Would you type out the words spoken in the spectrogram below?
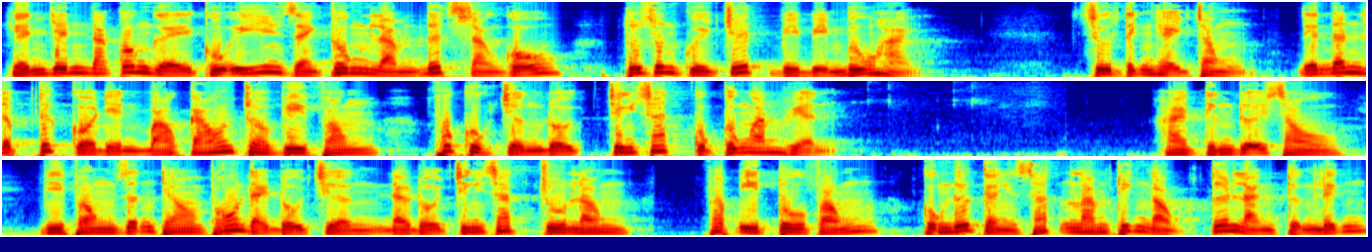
Hiện nhiên đã có người cố ý giải công làm đứt xào gỗ Tô Xuân Quỳ chết vì bị mưu hại. Sự tình hệ trọng, Điện Ân lập tức gọi điện báo cáo cho Vi Phong, Phó cục trưởng đội trinh sát cục công an huyện. Hai tiếng rưỡi sau Vi Phong dẫn theo phó đại đội trưởng đại đội trinh sát Chu Long, Pháp y tu phóng cùng nữ cảnh sát Lam Thích Ngọc tới làng thượng lĩnh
